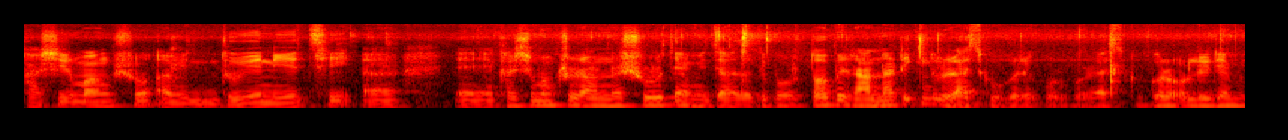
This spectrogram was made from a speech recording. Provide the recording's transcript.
খাসির মাংস আমি ধুয়ে নিয়েছি। খাসির মাংস রান্নার শুরুতে আমি যা যা দেবো, তবে রান্নাটি কিন্তু রাইস কুকারে করব। রাইস কুকার অলরেডি আমি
